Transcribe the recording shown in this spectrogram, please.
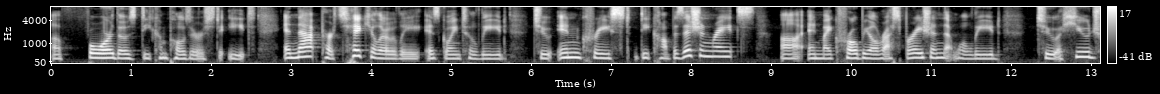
uh, for those decomposers to eat. And that particularly is going to lead to increased decomposition rates uh, and microbial respiration that will lead to a huge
